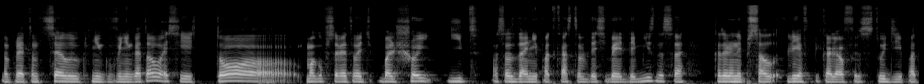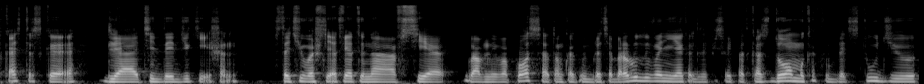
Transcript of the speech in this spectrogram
но при этом целую книгу вы не готовы съесть, то могу посоветовать большой гид о создании подкастов для себя и для бизнеса, который написал Лев Пикалев из студии «Подкастерская» для Tilda Education. В статью вошли ответы на все главные вопросы о том, как выбрать оборудование, как записывать подкаст дома, как выбрать студию,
